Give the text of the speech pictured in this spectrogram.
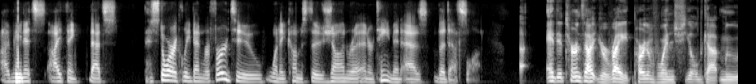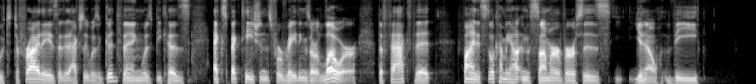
I mean, it's I think that's historically been referred to when it comes to genre entertainment as the death slot. Uh, and it turns out you're right. Part of when Shield got moved to Fridays that it actually was a good thing was because expectations for ratings are lower. The fact that fine, it's still coming out in the summer versus you know the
